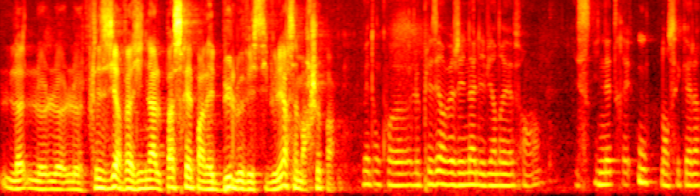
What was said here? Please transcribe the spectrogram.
le, le- le- le plaisir vaginal passerait par les bulbes vestibulaires, ça ne marche pas. Mais donc euh, le plaisir vaginal, il viendrait, enfin, il, naîtrait où dans ces cas-là?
